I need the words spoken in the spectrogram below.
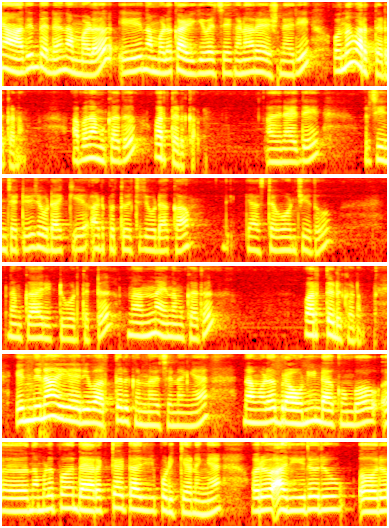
ആദ്യം തന്നെ നമ്മൾ ഈ നമ്മൾ കഴുകി വെച്ചേക്കണ റേഷനരി ഒന്ന് വറുത്തെടുക്കണം. അപ്പോൾ നമുക്കത് വറുത്തെടുക്കാം. അതിനായത് ഒരു ചീൻചട്ടി ചൂടാക്കി അടുപ്പത്ത് വെച്ച് ചൂടാക്കാം. ഗ്യാസ് സ്റ്റവ് ഓൺ ചെയ്തു. നമുക്ക് അരിട്ട് കൊടുത്തിട്ട് നന്നായി നമുക്കത് വറുത്തെടുക്കണം. എന്തിനാ ഈ അരി വറുത്തെടുക്കുന്നത് വെച്ചിട്ടുണ്ടെങ്കിൽ നമ്മൾ ബ്രൗണി ഉണ്ടാക്കുമ്പോൾ നമ്മളിപ്പോൾ ഡയറക്റ്റായിട്ട് അരി പൊടിക്കുകയാണെങ്കിൽ ഒരു അരിയിലൊരു ഒരു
